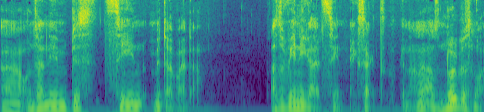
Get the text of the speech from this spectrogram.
äh, Unternehmen bis zehn Mitarbeiter. Also weniger als zehn, exakt, genau. Ne? Also 0 bis 9.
